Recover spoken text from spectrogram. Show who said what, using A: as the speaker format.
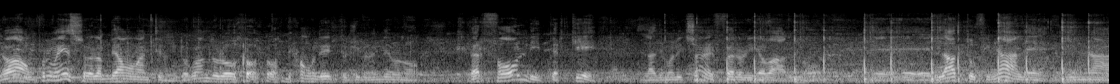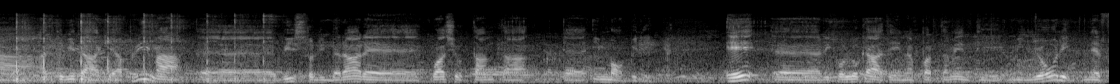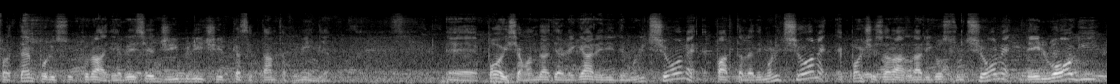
A: lo avevamo promesso e l'abbiamo mantenuto. Quando lo, lo abbiamo detto ci prendevano per folli perché la demolizione del ferro di cavallo è, è l'atto finale di un'attività che ha prima eh, visto liberare quasi 80 eh, immobili e eh, ricollocate in appartamenti migliori, nel frattempo ristrutturati e resi agibili circa 70 famiglie. Eh, poi siamo andati alle gare di demolizione, parte la demolizione e poi ci sarà la ricostruzione dei luoghi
